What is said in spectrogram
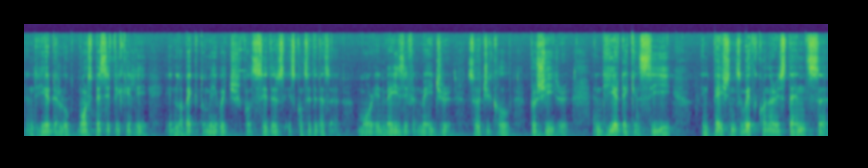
and here they looked more specifically in lobectomy, which considers, is considered as a more invasive and major surgical procedure. And here they can see in patients with coronary stents, uh,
